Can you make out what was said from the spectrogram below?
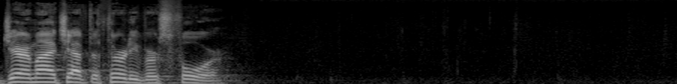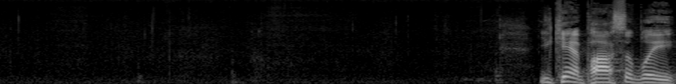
Jeremiah chapter 30, verse 4. You can't possibly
